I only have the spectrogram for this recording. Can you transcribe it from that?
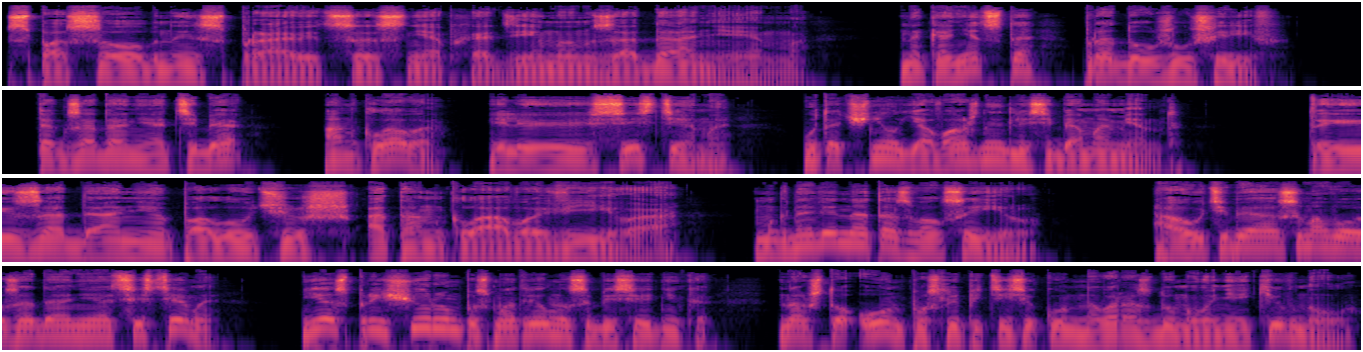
способный справиться с необходимым заданием». Наконец-то продолжил шериф. «Так задание от тебя? Анклава? Или системы?» — уточнил я важный для себя момент. «Ты задание получишь от Анклава Вива», — мгновенно отозвался Иру. «А у тебя самого задание от системы?» Я с прищуром посмотрел на собеседника, на что он после пятисекундного раздумывания кивнул.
